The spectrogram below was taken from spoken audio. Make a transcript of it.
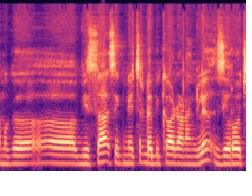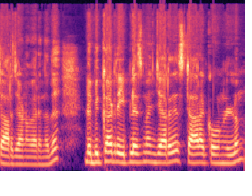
നമുക്ക് വിസ സിഗ്നേച്ചർ ഡെബിറ്റ് കാർഡ് ആണെങ്കിൽ സീറോ ചാർജ് ആണ് വരുന്നത്. Debit card replacement charge star അക്കൗണ്ടിലും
